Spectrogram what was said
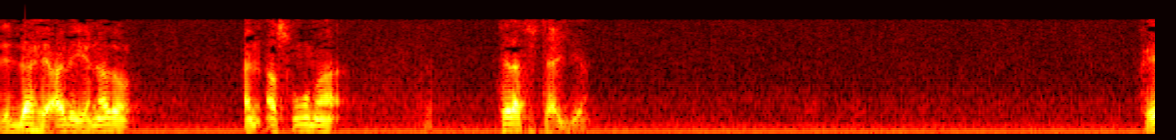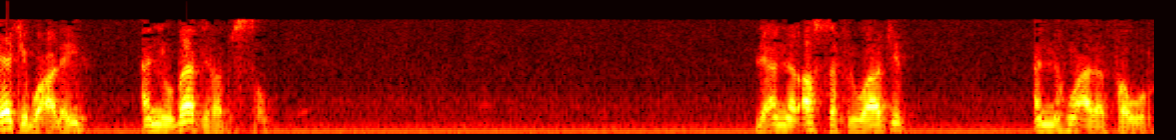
لله علي نذر أن أصوم ثلاثة أيام. فيجب عليه أن يبادر بالصوم. لأن الأصل في الواجب أنه على الفور.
